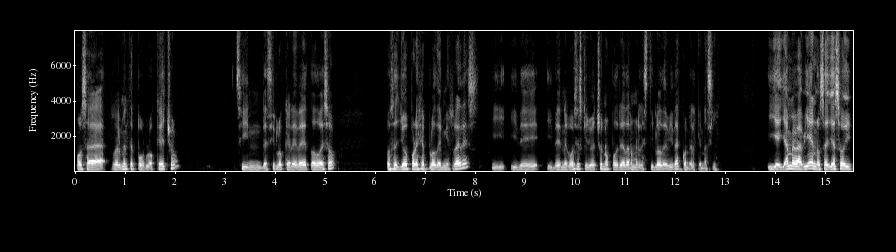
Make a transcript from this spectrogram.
o sea, realmente por lo que he hecho, sin decir lo que heredé, todo eso, o sea, yo, por ejemplo, de mis redes, y, y, de, y de negocios que yo he hecho no podría darme el estilo de vida con el que nací. Y ya me va bien, o sea, ya soy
